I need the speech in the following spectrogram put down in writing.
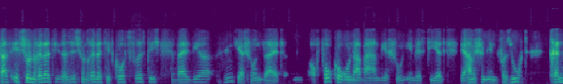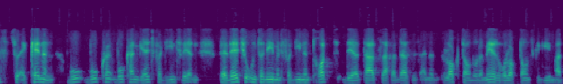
Das ist schon relativ, das ist schon relativ kurzfristig, weil wir sind ja schon seit, auch vor Corona waren wir schon investiert. Wir haben schon versucht, Trends zu erkennen, wo, wo, wo kann Geld verdient werden. Äh, welche Unternehmen verdienen trotz der Tatsache, dass es einen Lockdown oder mehrere Lockdowns gegeben hat,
